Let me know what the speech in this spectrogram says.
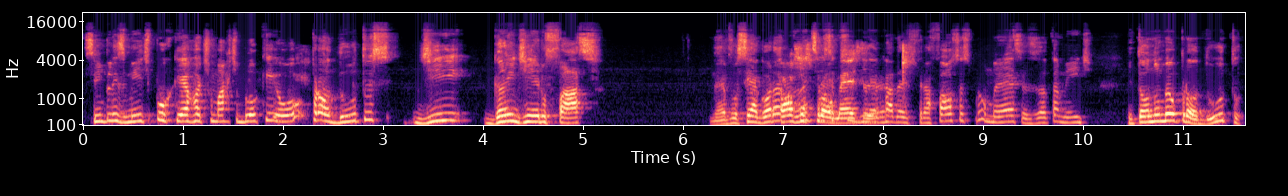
Simplesmente porque a Hotmart bloqueou produtos de ganho de dinheiro fácil. Né? Você agora falsas promessas, você né? cadastrar falsas promessas, exatamente. Então, no meu produto,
